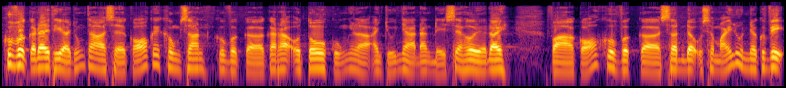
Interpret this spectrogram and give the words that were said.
Khu vực ở đây thì chúng ta sẽ có cái không gian khu vực gara ô tô cũng như là anh chủ nhà đang để xe hơi ở đây Và có khu vực sân đậu xe máy luôn nha quý vị.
